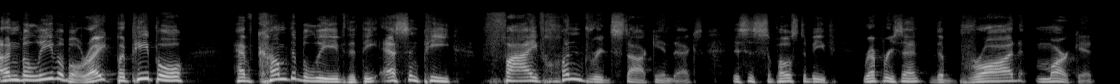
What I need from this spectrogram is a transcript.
Unbelievable, right? But people have come to believe that the S&P 500 stock index, this is supposed to be represent the broad market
